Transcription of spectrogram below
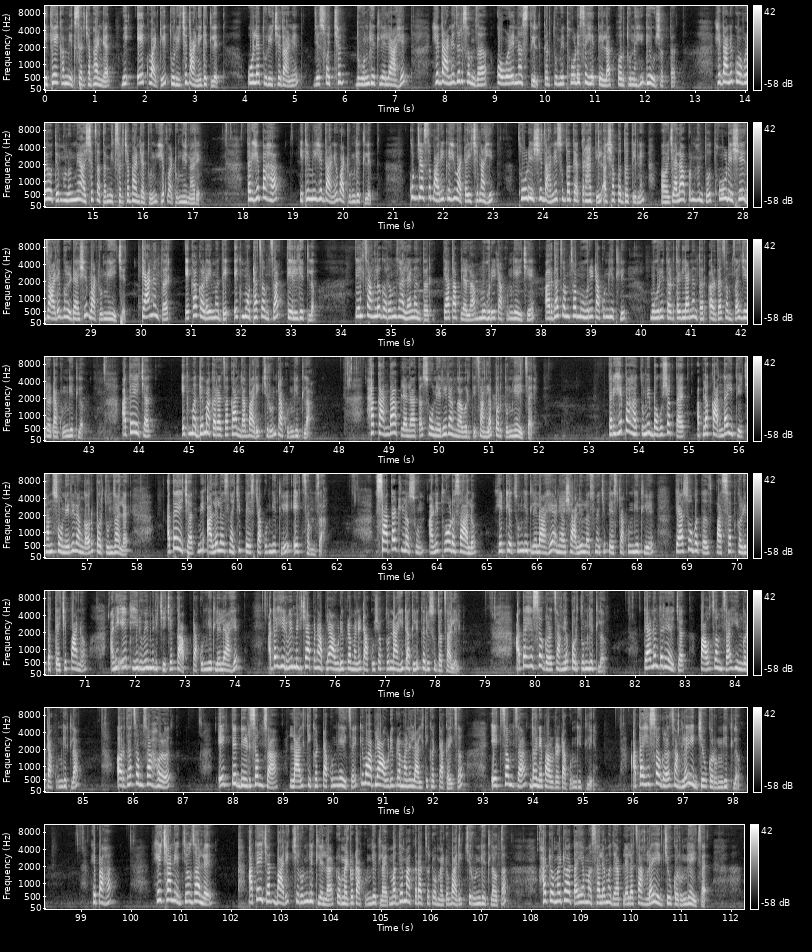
इथे एका मिक्सरच्या भांड्यात मी एक वाटी तुरीचे दाणे घेतलेत. ओल्या तुरीचे दाणे जे स्वच्छ धुवून घेतलेले आहेत हे दाणे जर समजा कोवळे नसतील तर तुम्ही थोडेसे हे तेलात परतूनही घेऊ शकतात हे दाणे कोवळे होते म्हणून मी असेच आता मिक्सरच्या भांड्यातून हे वाटून घेणार आहे. तर हे पहा इथे मी हे दाणे वाटून घेतलेत. खूप जास्त बारीकही वाटायचे नाहीत. थोडेसे दाणेसुद्धा त्यात राहतील अशा पद्धतीने ज्याला आपण म्हणतो थोडेसे जाडे भरडे असे वाटून घ्यायचे त्यानंतर एका कढईमध्ये एक मोठा चमचा तेल घेतलं. तेल चांगलं गरम झाल्यानंतर त्यात आपल्याला मोहरी टाकून घ्यायची आहे. अर्धा चमचा मोहरी टाकून घेतली. मोहरी तडतडल्यानंतर अर्धा चमचा जिरं टाकून घेतलं. आता याच्यात एक मध्यम आकाराचा कांदा बारीक चिरून टाकून घेतला. हा कांदा आपल्याला आता सोनेरी रंगावरती चांगला परतून घ्यायचा आहे. तर हे पहा तुम्ही बघू शकतायत आपला कांदा इथे छान सोनेरी रंगावर परतून झाला आहे आता याच्यात मी आलं लसणाची पेस्ट टाकून घेतली एक चमचा. सात आठ लसूण आणि थोडंसं आलं हे ठेचून घेतलेलं आहे आणि अशी आलू लसणाची पेस्ट टाकून घेतली आहे. त्यासोबतच पाच सात कढीपत्त्याचे पानं आणि एक हिरवी मिरचीचे काप टाकून घेतलेले आहेत. आता हिरवी मिरची आपण आपल्या आवडीप्रमाणे टाकू शकतो नाही टाकली तरीसुद्धा चालेल. आता हे सगळं चांगलं परतून घेतलं. त्यानंतर याच्यात पाव चमचा हिंग टाकून घेतला. अर्धा चमचा हळद एक ते दीड चमचा लाल तिखट टाकून घ्यायचं आहे किंवा आपल्या आवडीप्रमाणे लाल तिखट टाकायचं. एक चमचा धने पावडर टाकून घेतली. आता हे सगळं चांगलं एकजीव करून घेतलं. हे पहा. हे छान एकजीव झालं आहे आता याच्यात बारीक चिरून घेतलेला टोमॅटो टाकून घेतला आहे मध्यम आकाराचा टोमॅटो बारीक चिरून घेतला होता. हा टोमॅटो आता या मसाल्यामध्ये आपल्याला चांगला एकजीव करून घ्यायचा आहे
